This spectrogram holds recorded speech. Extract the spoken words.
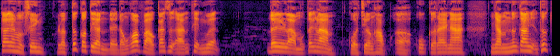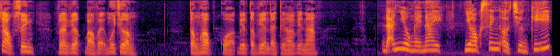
các em học sinh lập tức có tiền để đóng góp vào các dự án thiện nguyện. Đây là một cách làm của trường học ở Ukraine nhằm nâng cao nhận thức cho học sinh về việc bảo vệ môi trường. Tổng hợp của biên tập viên Đài Tiếng Nói Việt Nam. Đã nhiều ngày nay, nhiều học sinh ở trường Kyiv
